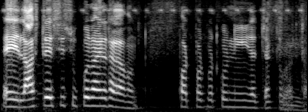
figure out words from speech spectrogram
এই লাস্টে এসছি শুক্র নাইনে থাকা এখন। ফটফট ফট করে নিয়ে যাচ্ছে একটা একটা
